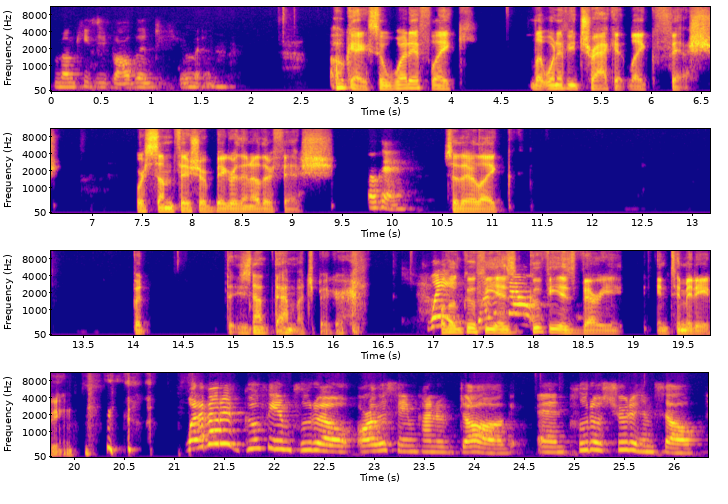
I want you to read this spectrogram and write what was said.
monkeys evolved into human. Okay, so what if like what if you track it like fish, where some fish are bigger than other fish? Okay. So they're like, but he's not that much bigger. Wait. Although Goofy is about- Goofy is very intimidating. What about if Goofy and Pluto are the same kind of dog, and Pluto's true to himself,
